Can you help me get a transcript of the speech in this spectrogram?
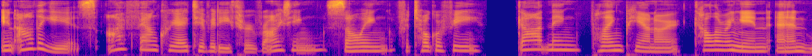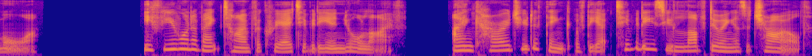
in other years, I've found creativity through writing, sewing, photography, gardening, playing piano, colouring in, and more. If you want to make time for creativity in your life, I encourage you to think of the activities you loved doing as a child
